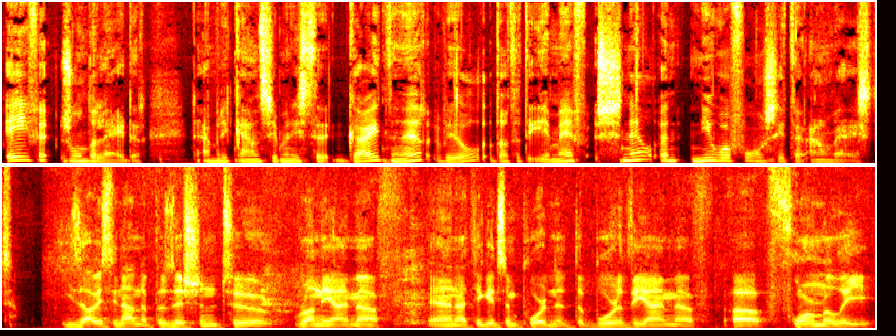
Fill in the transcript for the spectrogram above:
even zonder leider. De Amerikaanse minister Geithner wil dat het IMF snel een nieuwe voorzitter aanwijst. He's obviously not in a position to run the IMF. And I think it's important that the board of the IMF uh, formally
